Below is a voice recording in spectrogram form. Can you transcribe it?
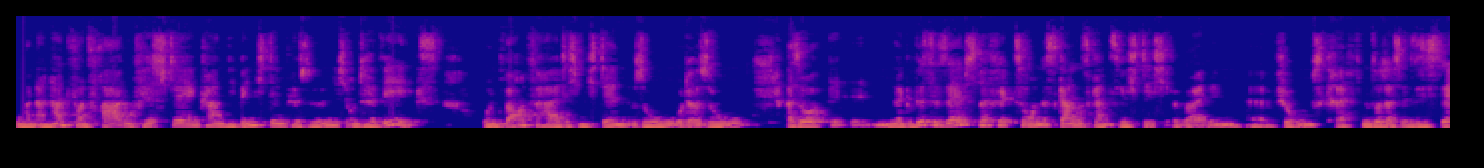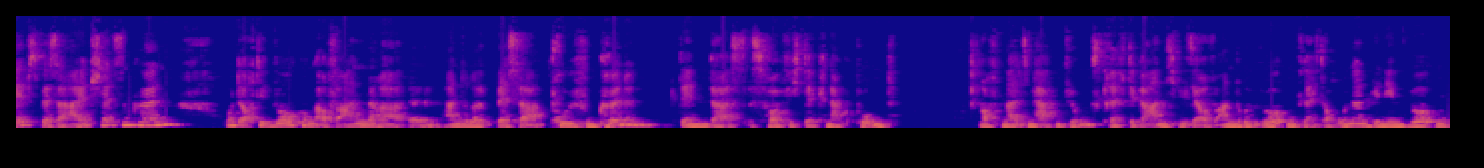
wo man anhand von Fragen feststellen kann, wie bin ich denn persönlich unterwegs? und warum verhalte ich mich denn so oder so? Also äh, eine gewisse Selbstreflexion ist ganz, ganz wichtig bei den äh, Führungskräften, so dass sie sich selbst besser einschätzen können und auch die Wirkung auf andere, äh, andere besser prüfen können. Denn das ist häufig der Knackpunkt. Oftmals merken Führungskräfte gar nicht, wie sie auf andere wirken, vielleicht auch unangenehm wirken,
